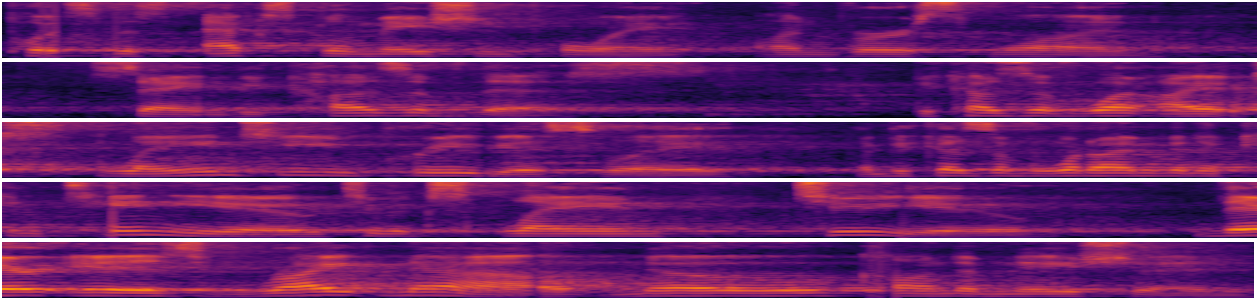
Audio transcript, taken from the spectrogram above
puts this exclamation point on verse 1, saying, Because of this, because of what I explained to you previously, and because of what I'm going to continue to explain to you, there is right now no condemnation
